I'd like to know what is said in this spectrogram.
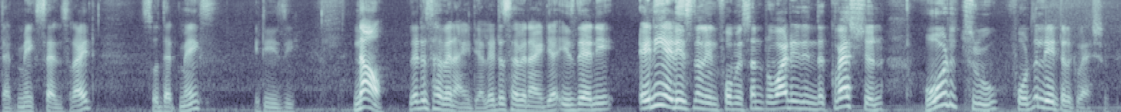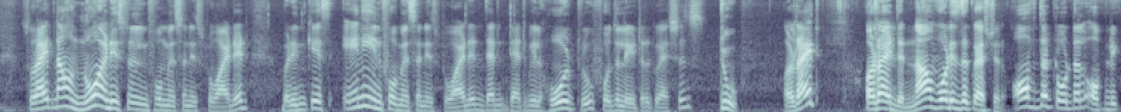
that makes sense, right? So that makes it easy. Now, let us have an idea. Let us have an idea. Is there any any additional information provided in the question hold true for the later question? So right now no additional information is provided, but in case any information is provided, then that will hold true for the later questions too. All right. All right then. Now what is the question? Of the total opening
